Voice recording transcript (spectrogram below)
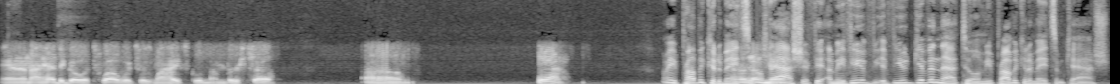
And then I had to go with 12, which was my high school number. So, um, yeah. I mean, you probably could have made some know, man. cash. If you, I mean, if you if you'd given that to him, you probably could have made some cash.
